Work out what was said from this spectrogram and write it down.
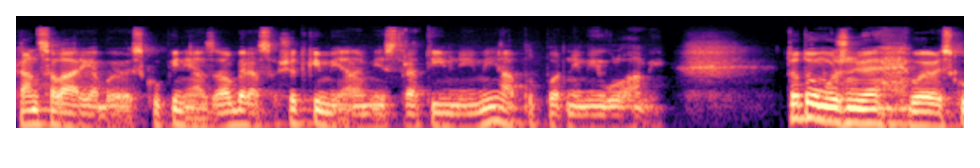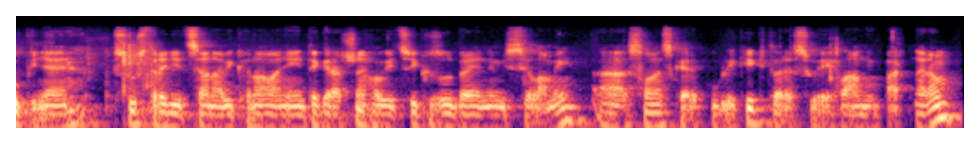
kancelária bojovej skupiny a zaoberá sa všetkými administratívnymi a podpornými úlohami. Toto umožňuje bojovej skupine sústrediť sa na vykonávanie integračného výcviku s ozbrojenými silami Slovenskej republiky, ktoré sú jej hlavným partnerom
